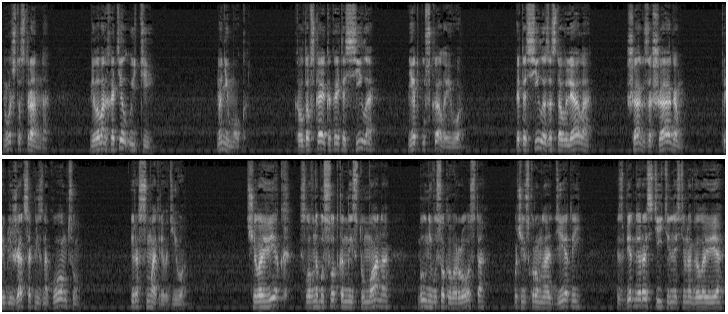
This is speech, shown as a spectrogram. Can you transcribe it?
Но вот что странно. Милован хотел уйти, но не мог. Колдовская какая-то сила не отпускала его. Эта сила заставляла шаг за шагом приближаться к незнакомцу и рассматривать его. Человек, словно бы сотканный из тумана, был невысокого роста, очень скромно одетый, с бедной растительностью на голове,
